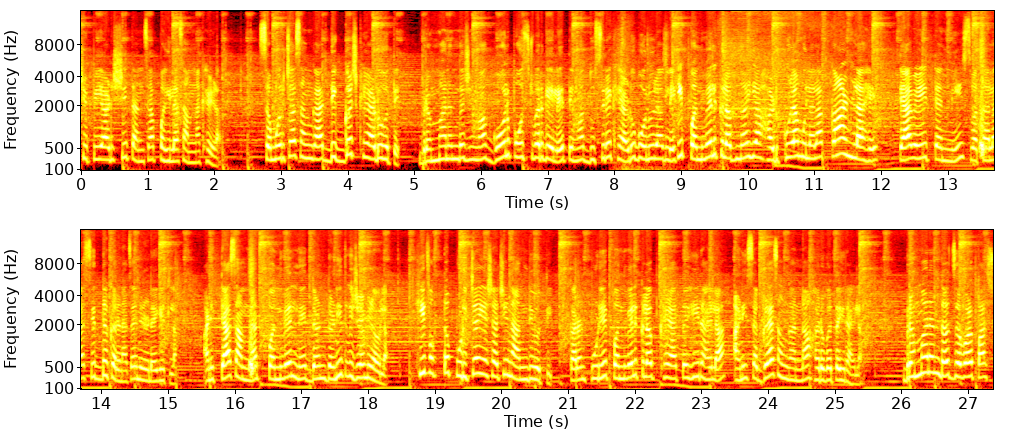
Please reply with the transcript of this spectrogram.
शिपयार्डशी त्यांचा पहिला सामना खेळला. समोरच्या संघात दिग्गज खेळाडू होते. ब्रह्मानंद जेव्हा गोल पोस्टवर गेले तेव्हा दुसरे खेळाडू बोलू लागले की पनवेल क्लबनं या हडकुळ्या मुलाला का आणलं आहे? त्यावेळी त्यांनी स्वतःला सिद्ध करण्याचा निर्णय घेतला आणि त्या सामन्यात पनवेलने दणदणीत विजय मिळवला. ही फक्त पुढच्या यशाची नांदी होती. कारण पुढे पनवेल क्लब खेळातही राहिला आणि सगळ्या संघांना हरवतही राहिला. ब्रह्मानंद जवळपास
